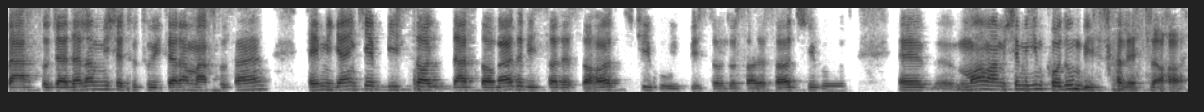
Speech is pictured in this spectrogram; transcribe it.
بحث و جدل هم میشه تو توییتر هم مخصوصا. هی میگن که 20 سال دستاورد 20 سال اصلاحات چی بود؟ 22 سال اصلاحات چی بود؟ ما هم همیشه میگیم کدوم 20 سال اصلاحات؟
